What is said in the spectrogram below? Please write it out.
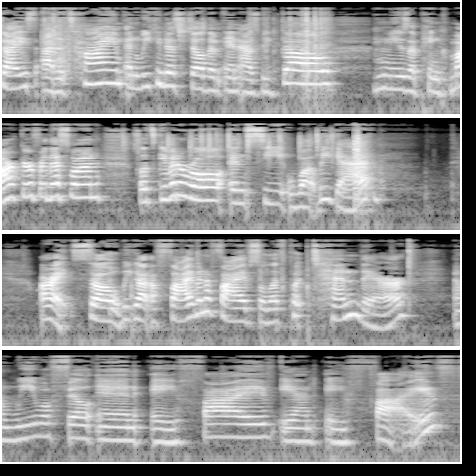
dice at a time and we can just fill them in as we go. I'm gonna use a pink marker for this one. So let's give it a roll and see what we get. All right, so we got a five and a five, so let's put 10 there and we will fill in a five and a five.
